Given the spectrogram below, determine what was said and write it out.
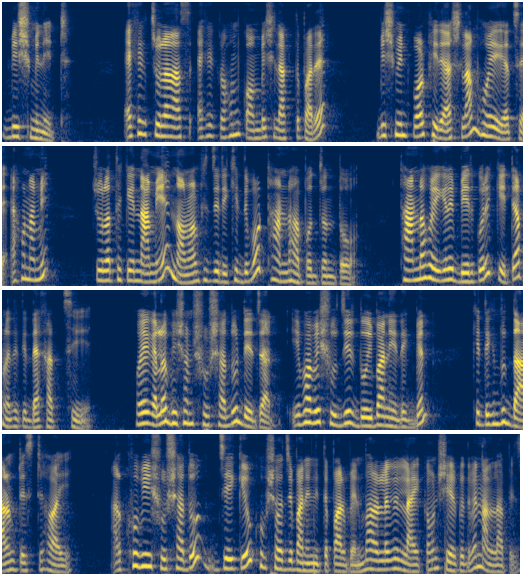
বিশ মিনিট। এক এক চুলার আঁচ এক এক রকম কম বেশি লাগতে পারে। বিশ মিনিট পর ফিরে আসলাম, হয়ে গেছে। এখন আমি চুলা থেকে নামিয়ে নর্মাল ফ্রিজে রেখে দেব ঠান্ডা হওয়া পর্যন্ত। ঠান্ডা হয়ে গেলে বের করে কেটে আপনাদেরকে দেখাচ্ছি। হয়ে গেল ভীষণ সুস্বাদু ডেজার্ট এভাবে সুজির দই বানিয়ে দেখবেন, খেতে কিন্তু দারুণ টেস্টি হয়। আর খুবই সুস্বাদু, যে কেউ খুব সহজে বানিয়ে নিতে পারবেন। ভালো লাগলে লাইক কমেন্ট শেয়ার করে দেবেন। আল্লাহ হাফিজ।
